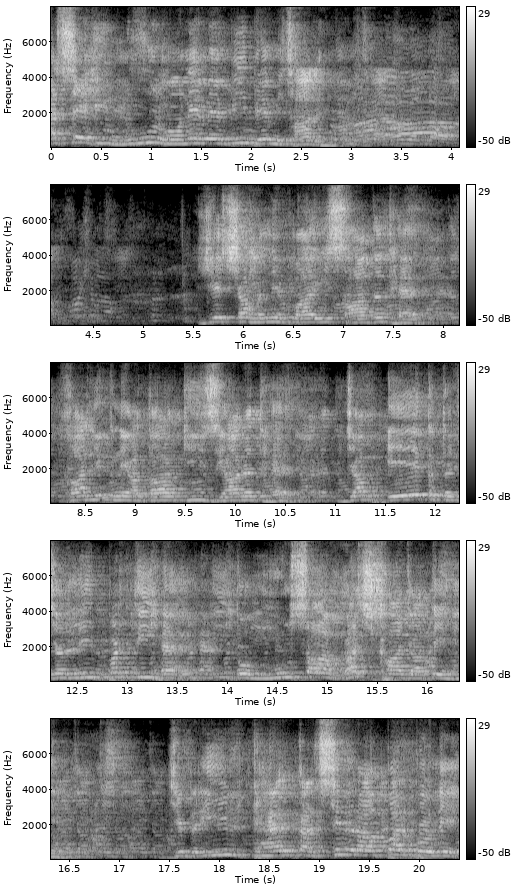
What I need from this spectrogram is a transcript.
ایسے ہی نور ہونے میں بھی بے مثال ہے یہ شاہ نے پائی سعادت ہے۔ خالق نے عطا کی زیارت ہے۔ جب ایک تجلی پڑتی ہے تو موسیٰ غش کھا جاتے ہیں۔ جبریل ٹھہر کر صدرہ پر بولے،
